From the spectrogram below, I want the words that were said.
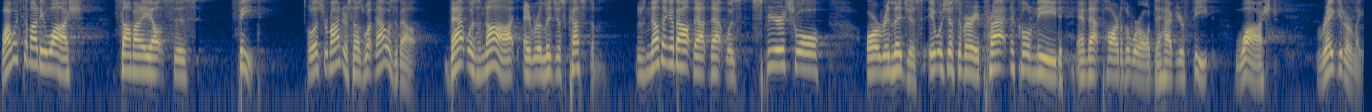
Why would somebody wash somebody else's feet? Well, let's remind ourselves what that was about. That was not a religious custom. There's nothing about that that was spiritual or religious. It was just a very practical need in that part of the world to have your feet washed regularly.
